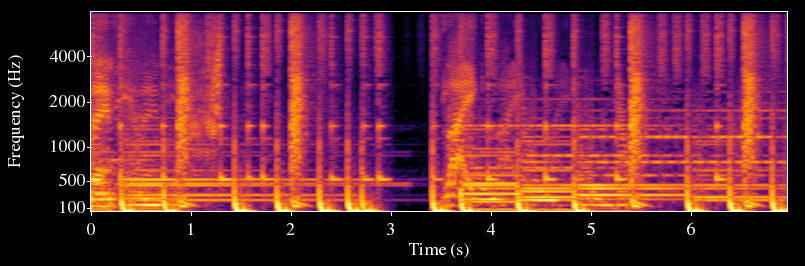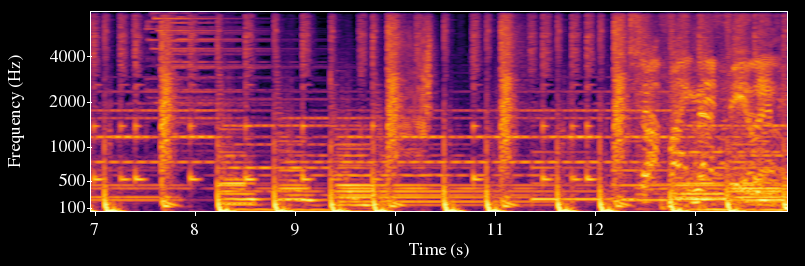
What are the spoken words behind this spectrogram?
feeling like Stop fighting that feeling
